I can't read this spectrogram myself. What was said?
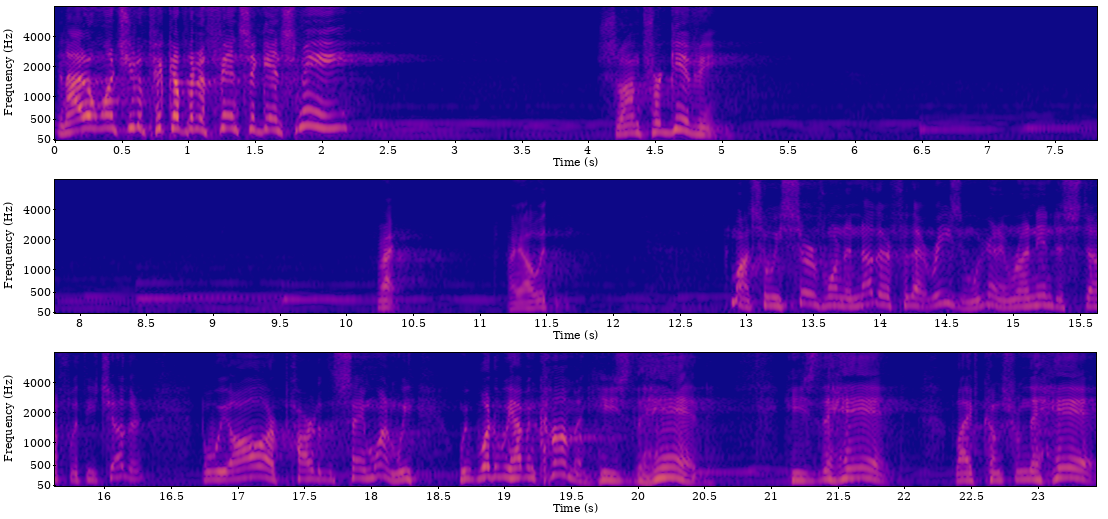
and I don't want you to pick up an offense against me, so I'm forgiving. Right. Are y'all with me? Come on, so we serve one another for that reason. We're going to run into stuff with each other, but we all are part of the same one. We, we, what do we have in common? He's the head. He's the head. Life comes from the head.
